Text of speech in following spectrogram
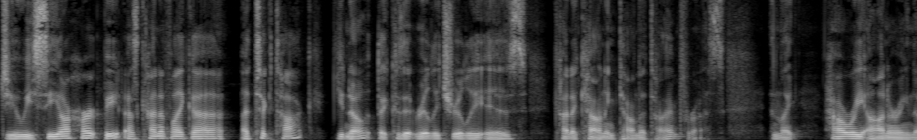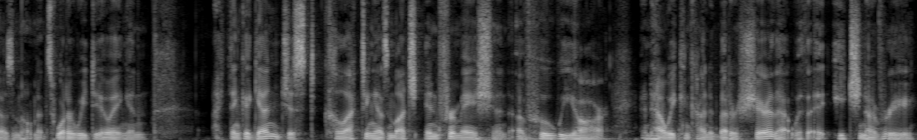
do we see our heartbeat as kind of like a, a tick-tock, you know, because it really truly is kind of counting down the time for us. And like, how are we honoring those moments? What are we doing? And I think again, just collecting as much information of who we are and how we can kind of better share that with each and every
